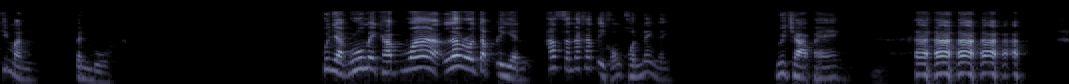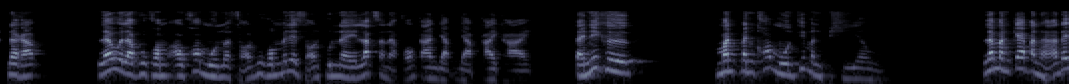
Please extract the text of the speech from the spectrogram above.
ที่มันเป็นบวก คุณอยากรู้ไหมครับว่าแล้วเราจะเปลี่ยนทัศนคติของคนได้ไง วิชาแพงนะครับ แล้วเวลาครูคอมเอาข้อมูลมาสอนครูคอมไม่ได้สอนคุณในลักษณะของการหยาบหยาบคายคายแต่นี่คือมันเป็นข้อมูลที่มันเพียว และมันแก้ปัญหาได้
